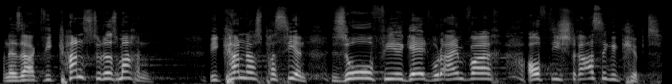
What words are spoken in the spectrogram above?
Und er sagt, wie kannst du das machen? Wie kann das passieren? So viel Geld wurde einfach auf die Straße gekippt.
